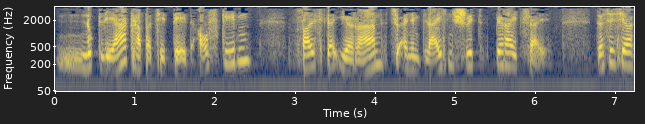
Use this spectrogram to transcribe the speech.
Nuklearkapazität aufgeben, falls der Iran zu einem gleichen Schritt bereit sei. Das ist ja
